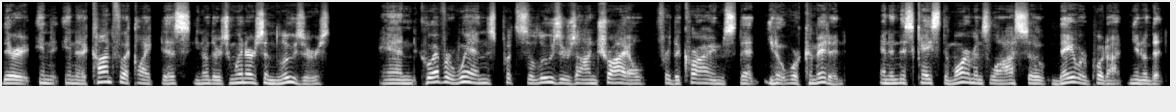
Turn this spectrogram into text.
there in in a conflict like this, you know, there's winners and losers. And whoever wins puts the losers on trial for the crimes that, you know, were committed. And in this case, the Mormons lost. So they were put on, you know, that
